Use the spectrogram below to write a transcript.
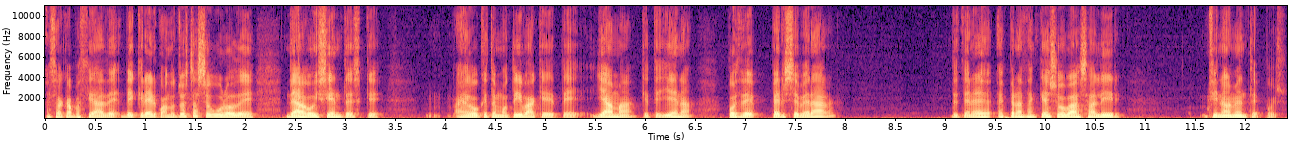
esa capacidad de, creer. Cuando tú estás seguro de, de, algo y sientes que algo que te motiva, que te llama, que te llena, pues de perseverar, de tener esperanza en que eso va a salir finalmente, pues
